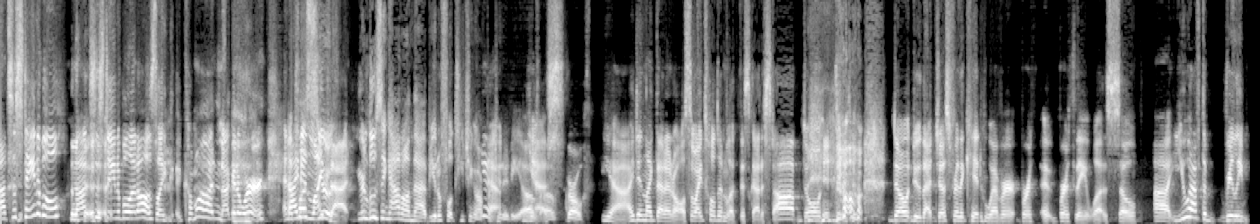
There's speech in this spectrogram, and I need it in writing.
Not sustainable. Not sustainable at all. It's like, come on, not going to work. And, I plus didn't like that. you're losing out on that beautiful teaching opportunity of, Yes. of growth Yeah, I didn't like that at all. So I told him, look, this got to stop. Don't, don't, don't do that just for the kid, whoever birth, uh, birthday it was. So uh, you have to really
